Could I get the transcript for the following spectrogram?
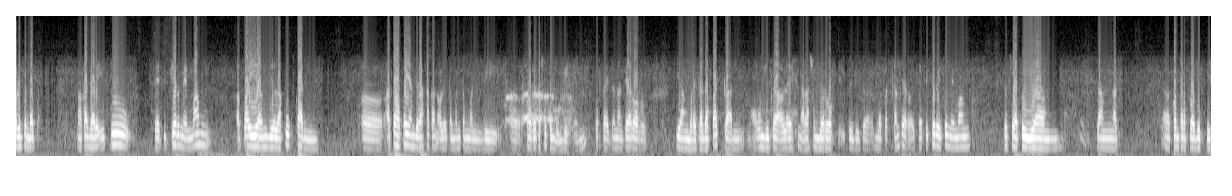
berpendapat. Maka dari itu saya pikir memang apa yang dilakukan eh, atau apa yang dirasakan oleh teman-teman di eh, Fakultas Hukum UGM terkait dengan teror yang mereka dapatkan maupun juga oleh narasumber waktu itu juga mendapatkan teror. Saya pikir itu memang sesuatu yang sangat eh, kontraproduktif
